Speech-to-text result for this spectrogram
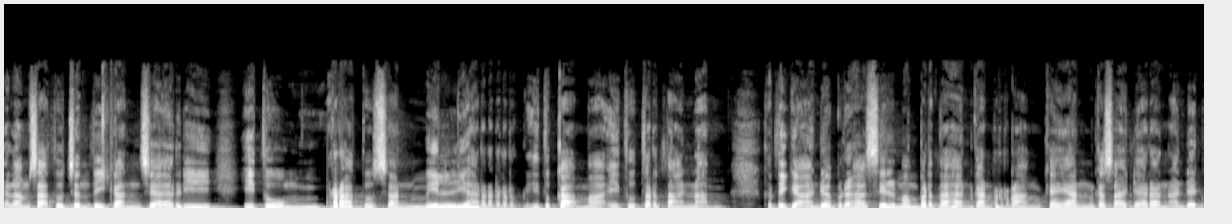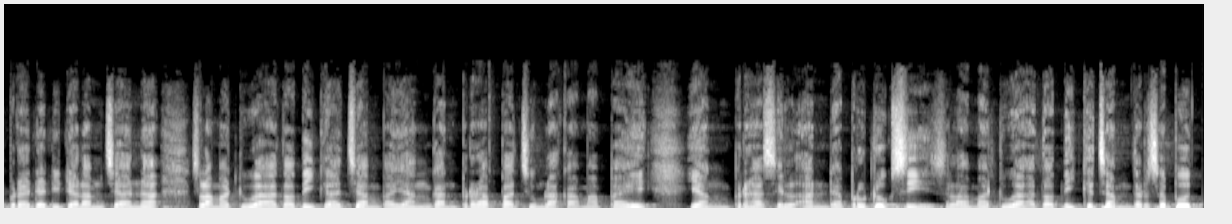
dalam satu jentikan jari itu ratusan miliar itu kama itu tertanam. Ketika Anda berhasil mempertahankan rangkaian kesadaran Anda berada di dalam jana selama dua atau tiga jam, bayangkan berapa jumlah kama baik yang berhasil Anda produksi selama dua atau tiga jam tersebut.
